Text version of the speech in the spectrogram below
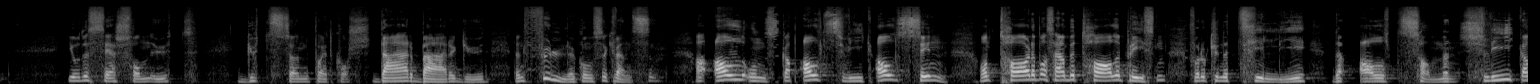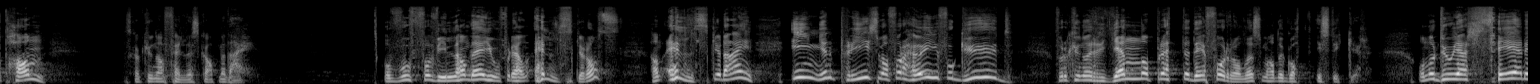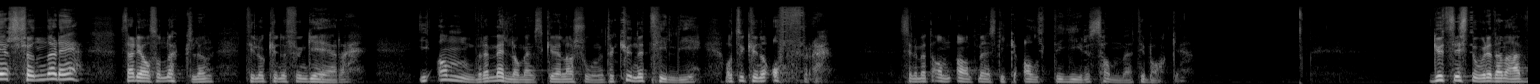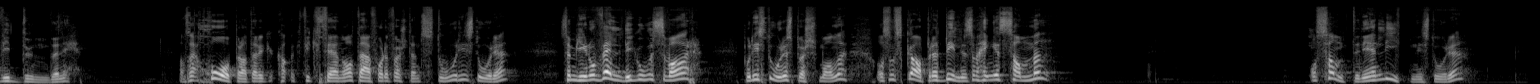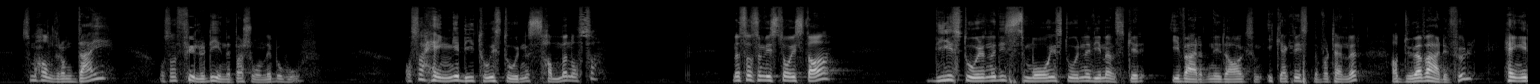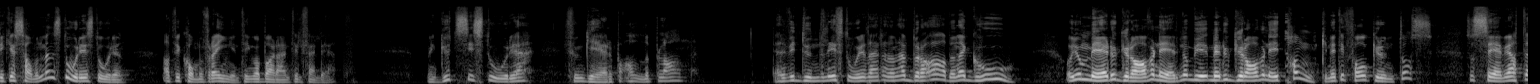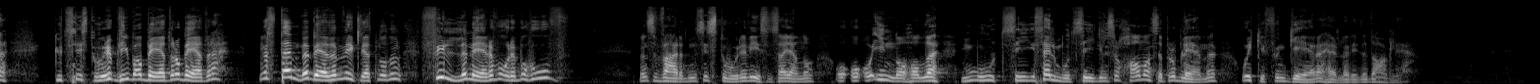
Jo, det ser sånn ut. Guds sønn på et kors. Der bærer Gud den fulle konsekvensen av all ondskap, alt svik, all synd. Og Han tar det på seg, han betaler prisen for å kunne tilgi det alt sammen. Slik at han skal kunne ha fellesskap med deg. Og hvorfor vil han det? Jo, fordi han elsker oss. Han elsker deg. Ingen pris var for høy for Gud for å kunne gjenopprette det forholdet som hadde gått i stykker. Og Når du og jeg ser det, skjønner det, så er det altså nøkkelen til å kunne fungere i andre mellommenneskelige relasjoner, til å kunne tilgi og til å kunne ofre. Selv om et annet menneske ikke alltid gir det samme tilbake. Guds historie den er vidunderlig. Altså, jeg håper at dere fikk se nå at det er for det første en stor historie som gir noen veldig gode svar på de store spørsmålene, og som skaper et bilde som henger sammen. Og samtidig en liten historie som handler om deg, og som fyller dine personlige behov. Og så henger de to historiene sammen også. Men sånn som vi så i stad, de historiene, de små historiene vi mennesker i verden i dag som ikke er kristne, forteller, at du er verdifull, henger ikke sammen med den store historien. At vi kommer fra ingenting og bare er en tilfeldighet. Men Guds historie fungerer på alle plan. Det er en vidunderlig historie der. Den er bra, den er god. Og Jo mer du graver ned, jo mer du graver ned i tankene til folk rundt oss, så ser vi at Guds historie blir bare bedre og bedre. Den stemmer bedre med virkeligheten, og den fyller mer av våre behov. Mens verdens historie viser seg gjennom å, å, å inneholde selvmotsigelser og ha masse problemer, og ikke fungere heller i det daglige.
